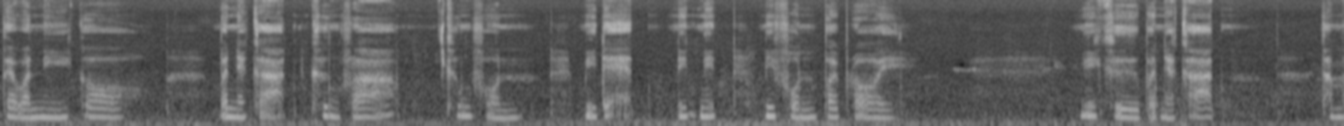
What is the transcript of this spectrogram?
แต่วันนี้ก็ บรรยากาศครึ่งฟ้า ครึ่งฝน มีแดด นิดๆมีฝนปล่อยๆ นี่คือบรรยากาศ ธรรม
